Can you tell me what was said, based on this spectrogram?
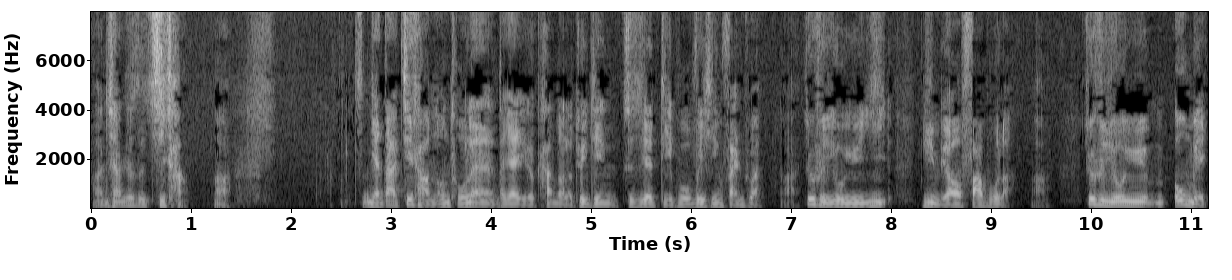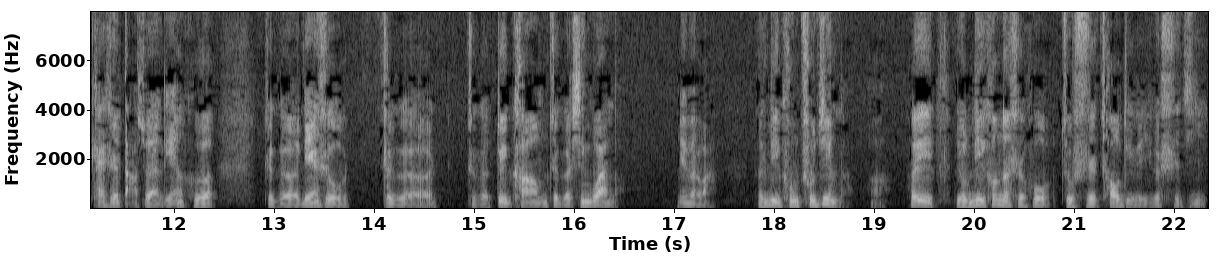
啊。你像这次机场啊，两大机场龙头呢，大家也都看到了，最近直接底部微型反转啊，就是由于疫疫苗发布了啊，就是由于欧美开始打算联合这个联手这个这个对抗这个新冠了，明白吧？利空出尽了，所以有利空的时候就是抄底的一个时机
